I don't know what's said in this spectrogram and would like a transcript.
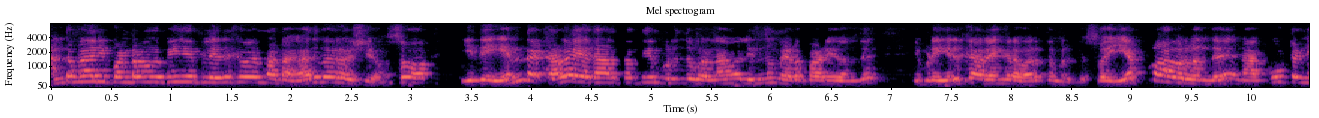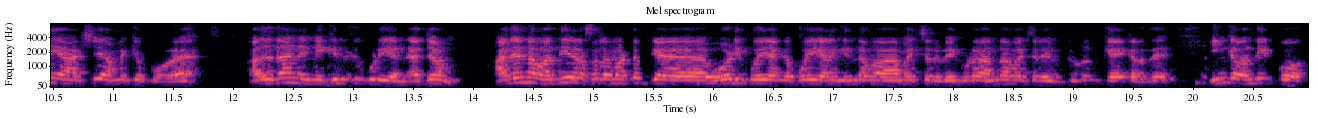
அந்த மாதிரி பண்றவங்க பிஜேபியில இருக்கவே மாட்டாங்க. அது வேற விஷயம். சோ இது எந்த கலை யதார்த்தத்தையும் புரிந்து கொள்ளாமல் இன்னும் எடப்பாடி வந்து இப்படி இருக்காருங்கிற வருத்தம் இருக்கு. சோ எப்ப அவர் வந்து நான் கூட்டணி ஆட்சி அமைக்க போறேன். அதுதான் இன்னைக்கு இருக்கக்கூடிய நெஜம். அது என்ன மத்திய அரசுல மட்டும் கே- ஓடி போய் அங்க போய் எனக்கு இந்த அமைச்சரவை கூட அந்த அமைச்சரவை கூடன்னு கேக்குறது. இங்க வந்து இப்போ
